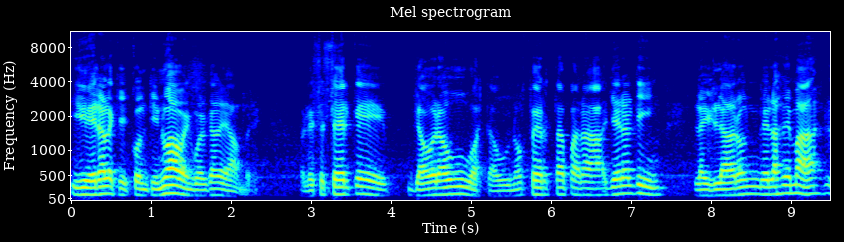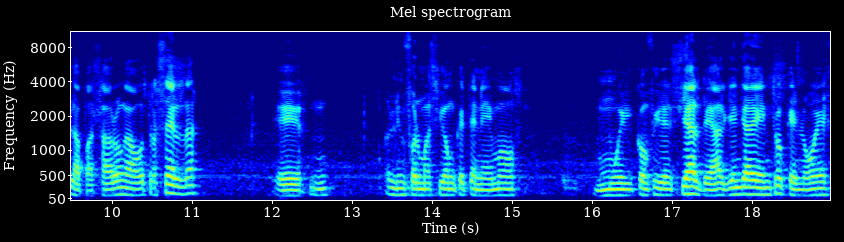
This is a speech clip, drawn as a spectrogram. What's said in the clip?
y era la que continuaba en huelga de hambre. Parece ser que ya ahora hubo hasta una oferta para Geraldine, la aislaron de las demás, la pasaron a otra celda. Es la información que tenemos muy confidencial de alguien de adentro que no es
